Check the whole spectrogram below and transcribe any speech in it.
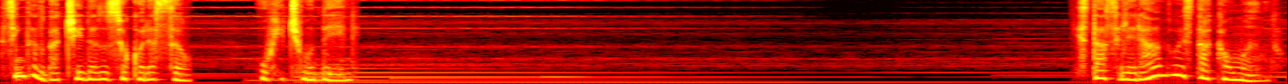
Sinta as batidas do seu coração, o ritmo dele. Está acelerado ou está acalmando?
